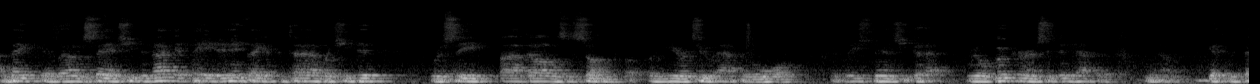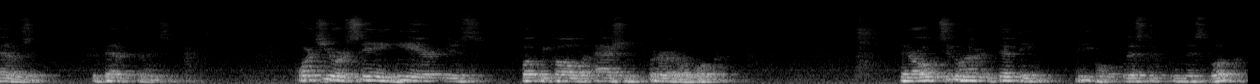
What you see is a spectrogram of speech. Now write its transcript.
I think, as I understand, she did not get paid anything at the time, but she did receive five dollars or something a year or two after the war. At least then she got real good currency, didn't have to, you know, get Confederacy, Confederate currency. What you are seeing here is what we call the Ashland Burial Book. There are over 250 people listed in this book.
